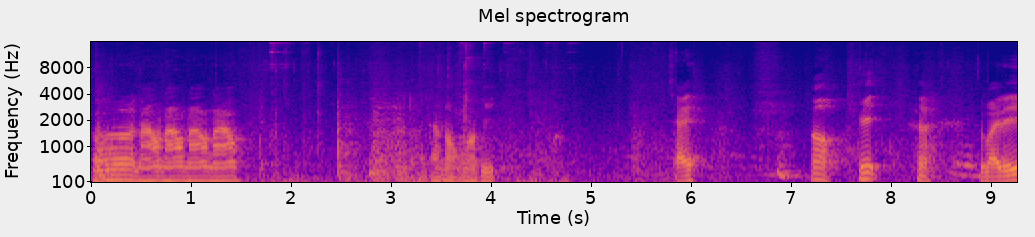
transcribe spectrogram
เออหนาวหนาวหนาวหนาวพากันออกมาพี่ใช่อ๋อพี่สบายดี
